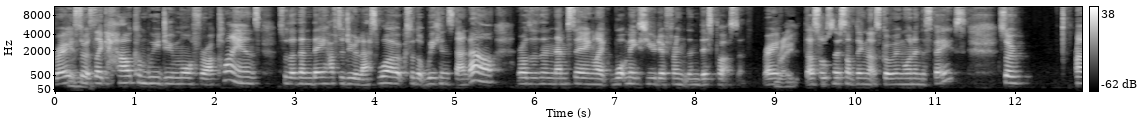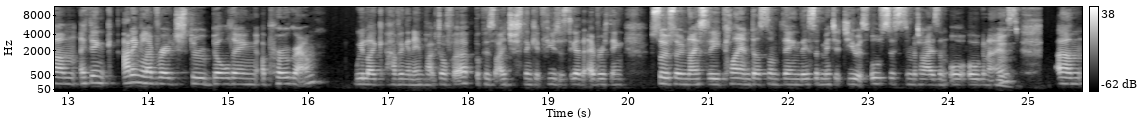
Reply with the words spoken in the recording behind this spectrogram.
right? Mm-hmm. So it's like, how can we do more for our clients so that then they have to do less work so that we can stand out rather than them saying, like, what makes you different than this person, right? right. That's also something that's going on in the space. So um, I think adding leverage through building a program. We like having an impact offer because I just think it fuses together everything so so nicely. Client does something, they submit it to you. It's all systematized and all organized. Mm. Um,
